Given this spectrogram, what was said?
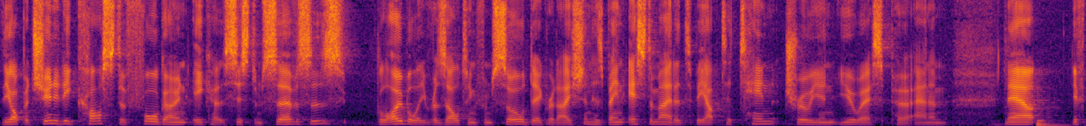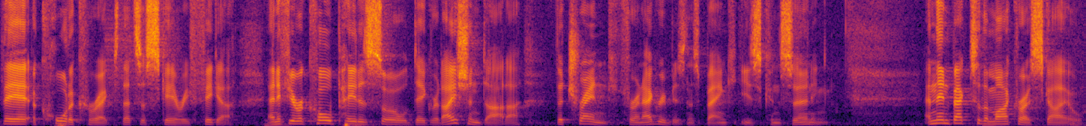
The opportunity cost of foregone ecosystem services globally resulting from soil degradation has been estimated to be up to 10 trillion US per annum. Now, if they're a quarter correct, that's a scary figure. And if you recall Peter's soil degradation data, the trend for an agribusiness bank is concerning. And then back to the micro scale.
